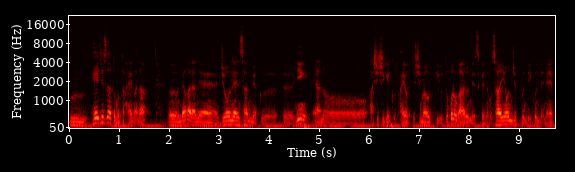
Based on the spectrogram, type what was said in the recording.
うん、平日だと思ったら早いかな、うん、だからね常年山脈に、あのー足しげく通ってしまうっていうところがあるんですけれども3 4 0分で行くんでね。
